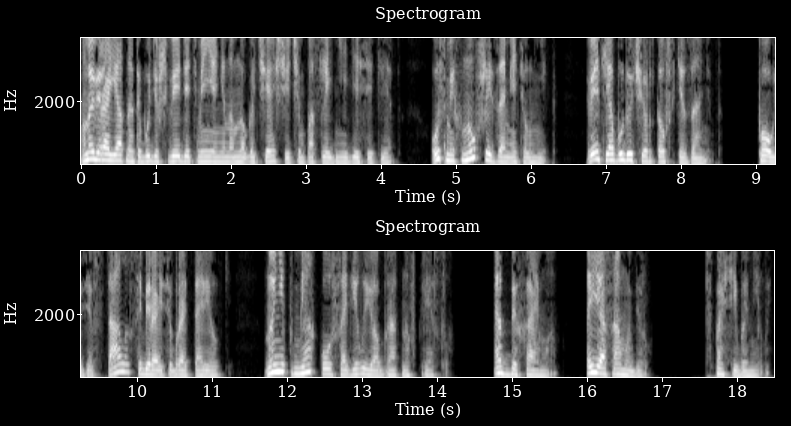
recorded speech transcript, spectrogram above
Но, вероятно, ты будешь видеть меня не намного чаще, чем последние десять лет. Усмехнувшись, заметил Ник. Ведь я буду чертовски занят. Поузи встала, собираясь убрать тарелки, но Ник мягко усадил ее обратно в кресло. «Отдыхай, мам, я сам уберу». «Спасибо, милый.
